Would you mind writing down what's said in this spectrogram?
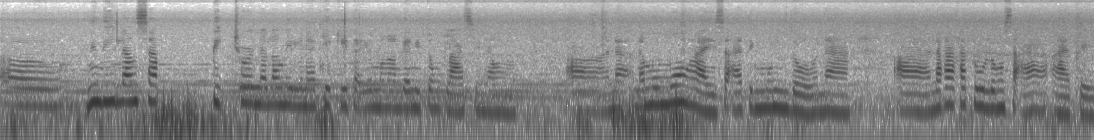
ah, hindi lang sa picture na lang nila nakikita yung mga ganitong klase ng ah, na, namumuhay sa ating mundo na ah, nakakatulong sa a- atin.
